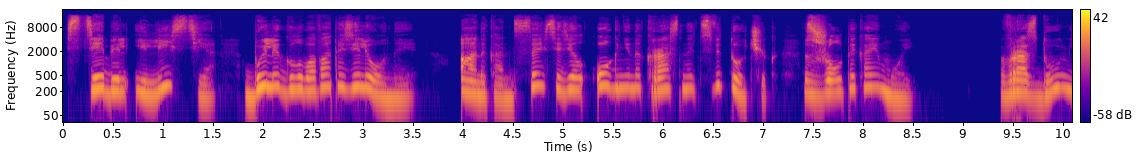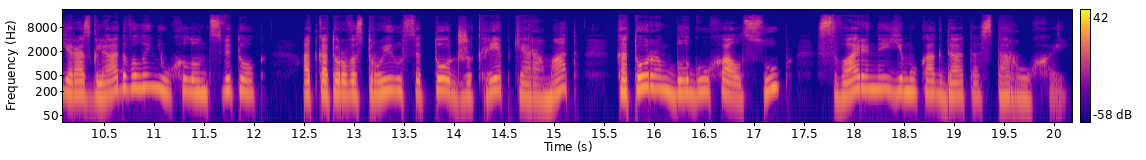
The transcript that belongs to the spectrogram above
Стебель и листья были голубовато-зеленые, а на конце сидел огненно-красный цветочек с желтой каймой. В раздумье разглядывал и нюхал он цветок, от которого струился тот же крепкий аромат, которым благоухал суп, сваренный ему когда-то старухой.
